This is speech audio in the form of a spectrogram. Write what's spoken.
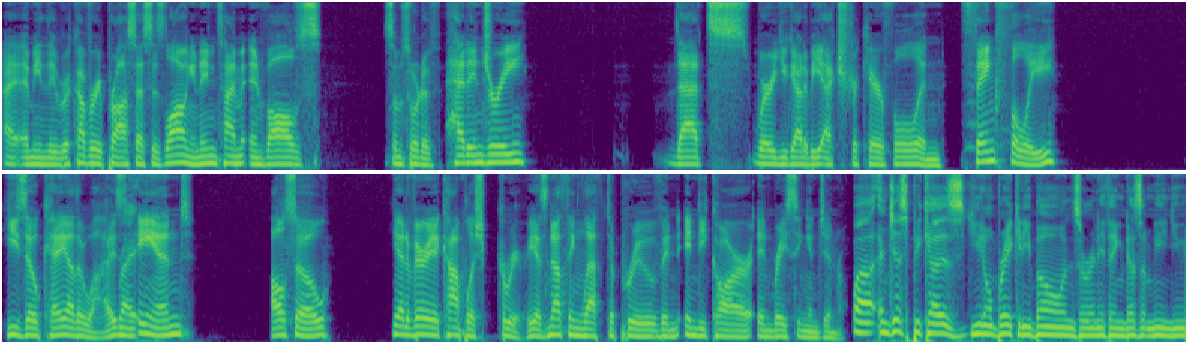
I, I mean, the recovery process is long, and anytime it involves some sort of head injury, that's where you got to be extra careful. And thankfully, he's okay otherwise. Right. And also, he had a very accomplished career. He has nothing left to prove in IndyCar and racing in general. Well, and just because you don't break any bones or anything doesn't mean you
